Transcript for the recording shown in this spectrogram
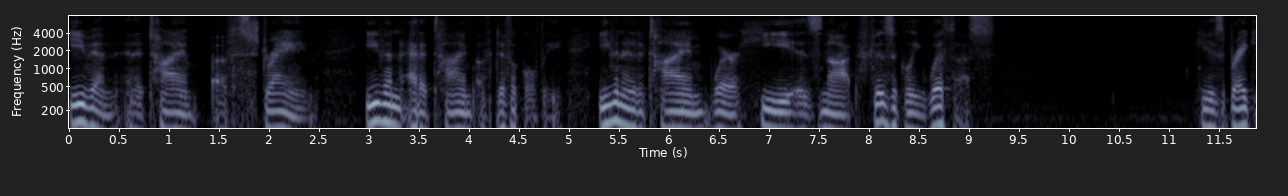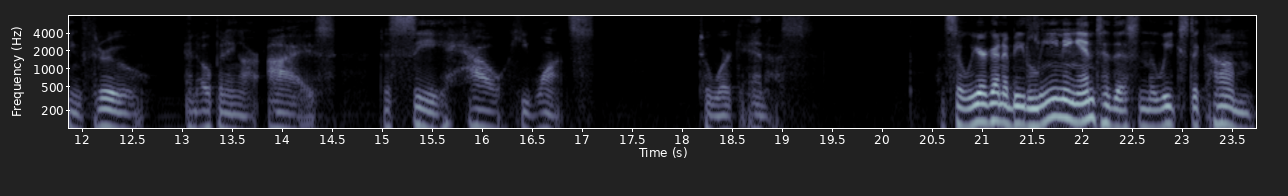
even in a time of strain, even at a time of difficulty, even at a time where He is not physically with us. He is breaking through and opening our eyes to see how He wants to work in us. And so we are going to be leaning into this in the weeks to come.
